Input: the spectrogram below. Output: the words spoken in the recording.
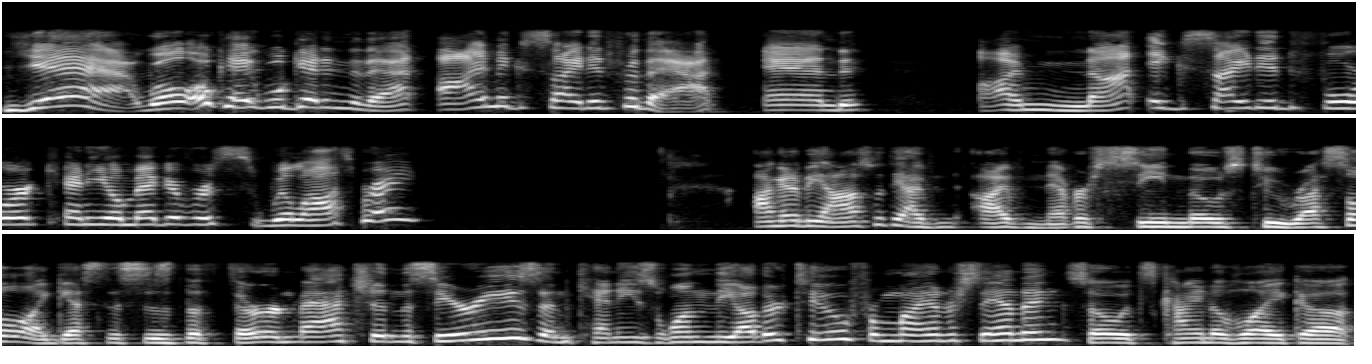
Yeah, well, okay, we'll get into that. I'm excited for that, and I'm not excited for Kenny Omega versus Will Ospreay. I'm gonna be honest with you. I've I've never seen those two wrestle. I guess this is the third match in the series, and Kenny's won the other two, from my understanding. So it's kind of like, uh,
